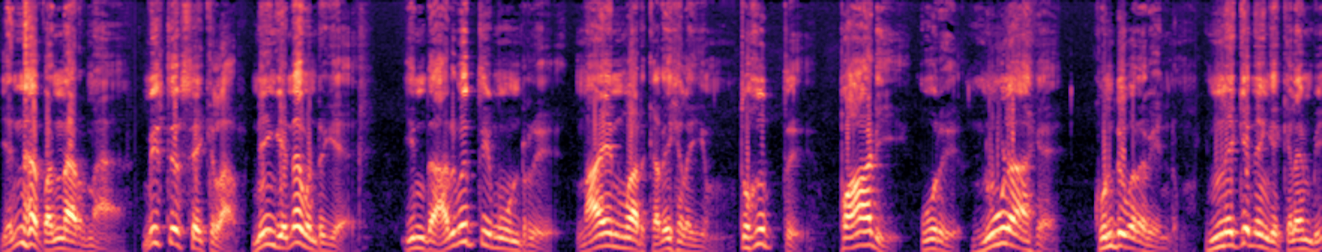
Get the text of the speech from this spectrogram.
என்ன பண்ணார்னா மிஸ்டர் சேக்கிலார் நீங்கள் என்ன பண்ணுறீங்க இந்த அறுபத்தி மூன்று நாயன்மார் கதைகளையும் தொகுத்து பாடி ஒரு நூலாக கொண்டு வர வேண்டும். இன்னைக்கு நீங்கள் கிளம்பி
